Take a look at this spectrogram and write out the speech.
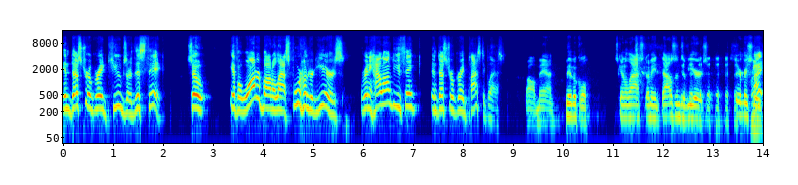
industrial grade cubes are this thick. So if a water bottle lasts 400 years, Renny, how long do you think industrial grade plastic lasts? Oh man, biblical. It's gonna last. I mean, thousands of years. Seriously. Right.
